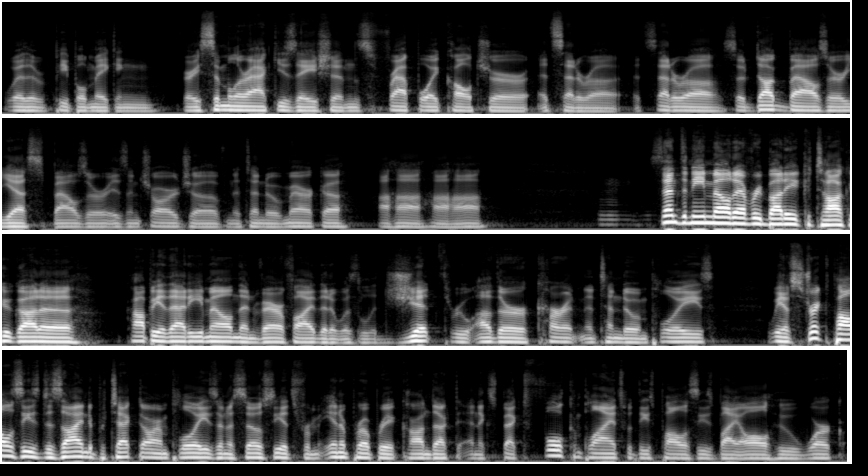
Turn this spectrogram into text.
with people making very similar accusations, frat boy culture, etc., etc. So Doug Bowser, yes, Bowser is in charge of Nintendo America. Ha ha ha ha. Sent an email to everybody. Kotaku got a copy of that email and then verified that it was legit through other current Nintendo employees. We have strict policies designed to protect our employees and associates from inappropriate conduct and expect full compliance with these policies by all who work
